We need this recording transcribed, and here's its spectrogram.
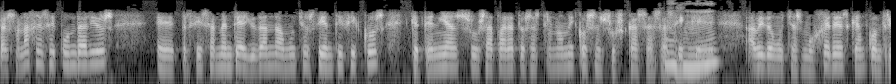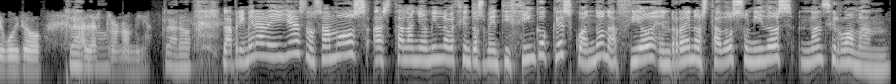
personajes secundarios eh, precisamente ayudando a muchos científicos que tenían sus aparatos astronómicos en sus casas. Así que ha habido muchas mujeres que han contribuido a la astronomía. Claro. La primera de ellas nos vamos hasta el año 1925, que es cuando nació en Reno, Estados Unidos, Nancy Roman.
